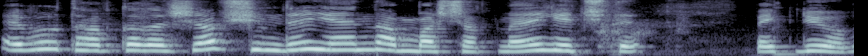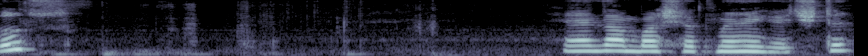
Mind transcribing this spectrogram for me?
Evet arkadaşlar şimdi yeniden başlatmaya geçti. Bekliyoruz. Yeniden başlatmaya geçti.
